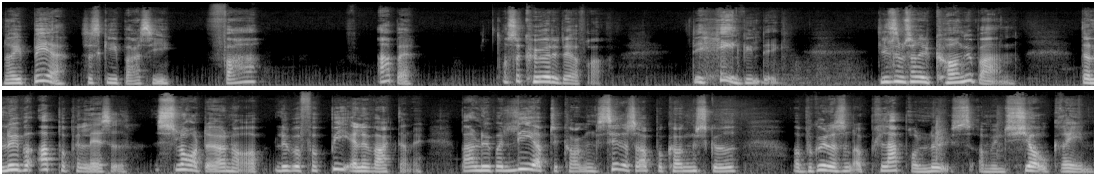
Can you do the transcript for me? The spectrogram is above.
Når I beder, så skal I bare sige, far, Abba. Og så kører det derfra. Det er helt vildt, ikke? De er ligesom sådan et kongebarn, der løber op på paladset, slår dørene op, løber forbi alle vagterne, bare løber lige op til kongen, sætter sig op på kongens skød, og begynder sådan at plapre løs om en sjov gren,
